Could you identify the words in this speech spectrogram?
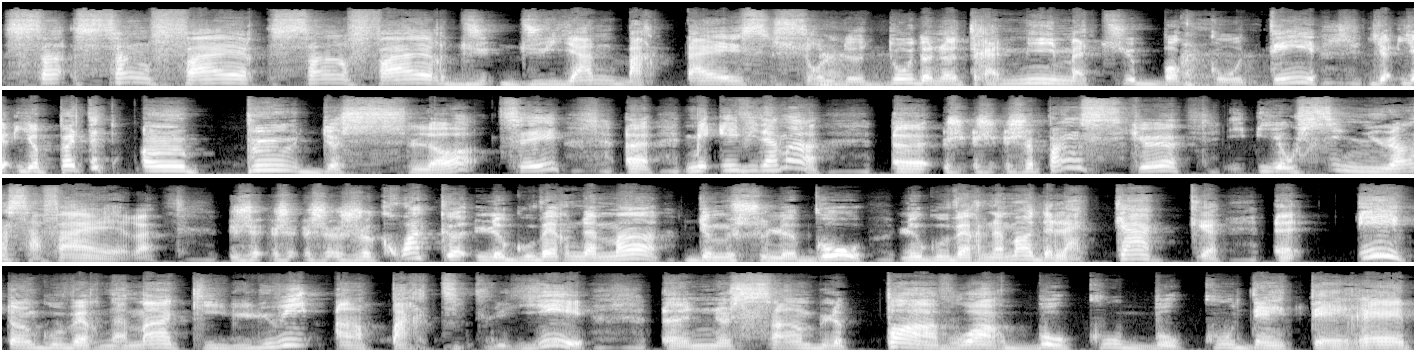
sans, sans faire, sans faire du, du Yann Barthès sur le dos de notre ami Mathieu Bocoté, il y a, y a peut-être un peu de cela, tu sais. Euh, mais évidemment, euh, je, je, pense que il y a aussi une nuance à faire. Je, je, je, crois que le gouvernement de M. Legault, le gouvernement de la CAC, euh, est un gouvernement qui, lui en particulier, euh, ne semble pas avoir beaucoup, beaucoup d'intérêt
